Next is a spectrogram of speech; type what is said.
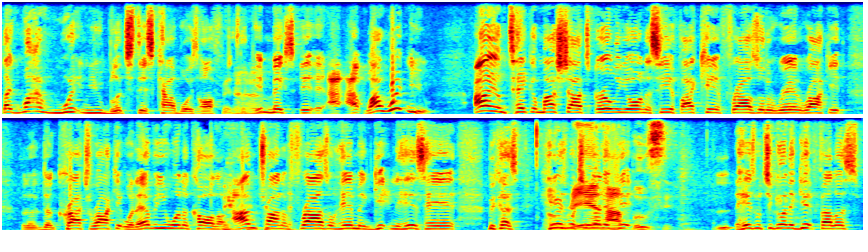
like why wouldn't you blitz this Cowboys offense? Like, it uh-huh. makes it. I, I, why wouldn't you? I am taking my shots early on to see if I can't frazzle the red rocket, the, the crotch rocket, whatever you want to call him. I'm trying to frazzle him and get in his head because here's what you're gonna get. Boosie. Here's what you're going to get, fellas.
